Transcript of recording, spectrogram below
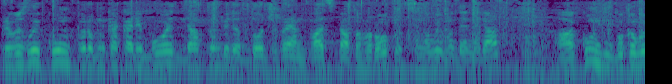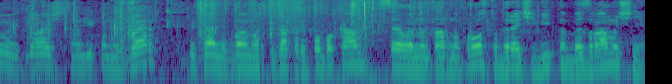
Привезли кунг виробника Caribou для автомобіля Dodge Ram 25-го року. Це новий модельний ряд. Кунг з боковими відкриваючими вікнами вверх, спеціальні два амортизатори по бокам. Все елементарно просто. До речі, вікна безрамочні.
